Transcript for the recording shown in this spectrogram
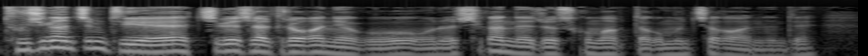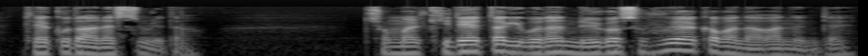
2시간쯤 뒤에 집에 잘 들어갔냐고 오늘 시간 내줘서 고맙다고 문자가 왔는데 대꾸도 안 했습니다. 정말 기대했다기보단 늙어서 후회할까봐 나갔는데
